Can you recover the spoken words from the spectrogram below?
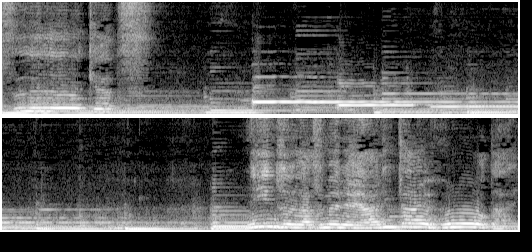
数決人数集めりゃやりたい放題。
